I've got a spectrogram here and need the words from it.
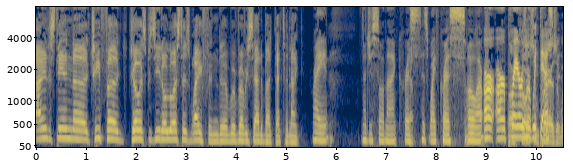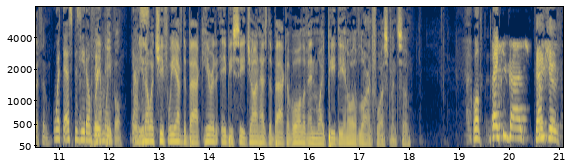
I understand uh, Chief uh, Joe Esposito lost his wife, and uh, we're very sad about that tonight. right. I just saw that, Chris, his wife, Chris. Oh, our our prayers are with and the prayers Es- are with him. with the Esposito Great family. people. Yes. You know what, Chief? We have the back here at ABC. John has the back of all of NYPD and all of law enforcement. So Well, thank Thank you, guys. Thank Appreciate you.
